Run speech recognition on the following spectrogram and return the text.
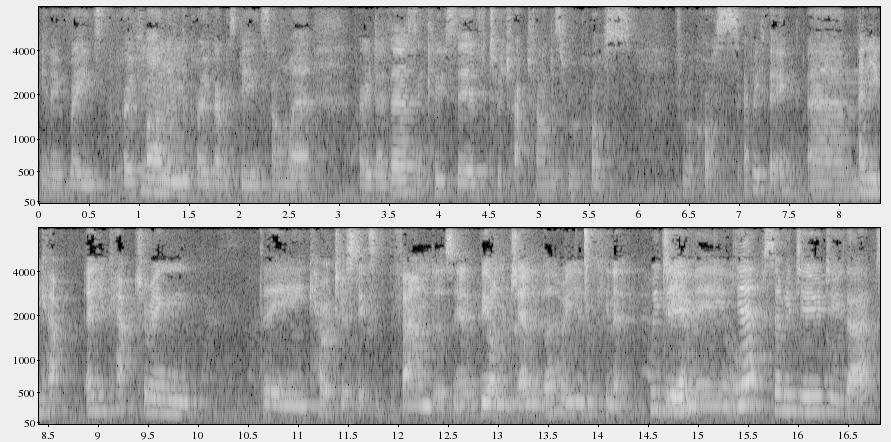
you know raise the profile mm. of the program as being somewhere very diverse, inclusive, to attract founders from across from across everything. Um, and you cap- are you capturing the characteristics of the founders you know, beyond gender? Are you looking at we do? Or? Yep, so we do do that.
